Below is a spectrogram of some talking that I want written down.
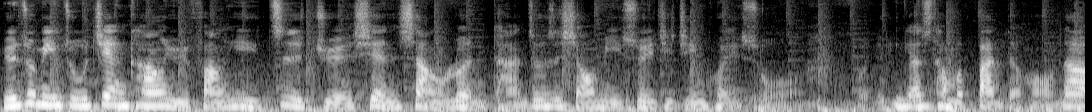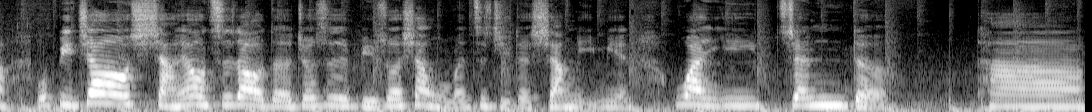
原住民族健康与防疫自觉线上论坛，这个是小米税基金会所。应该是他们办的哈。那我比较想要知道的就是，比如说像我们自己的乡里面，万一真的他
